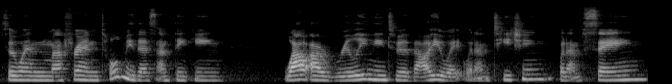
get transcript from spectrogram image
So when my friend told me this, I'm thinking, wow, I really need to evaluate what I'm teaching, what I'm saying.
